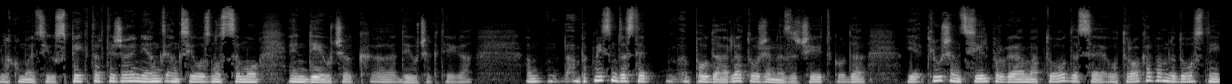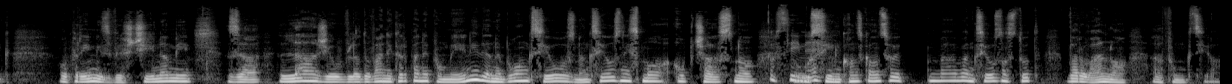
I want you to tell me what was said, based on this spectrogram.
lahko imajo cel spektr težav in anksioznost samo samo en delček, eh, delček tega. Ampak mislim, da ste povdarjali to že na začetku, da je ključen cilj programa to, da se otrok ali pa mladostnik opremi z veščinami za lažje obvladovanje, kar pa ne pomeni, da ne bo anksiozni. Anksiozni smo občasno vsi. vsi. In konc koncev ima anksioznost tudi varovalno eh, funkcijo.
